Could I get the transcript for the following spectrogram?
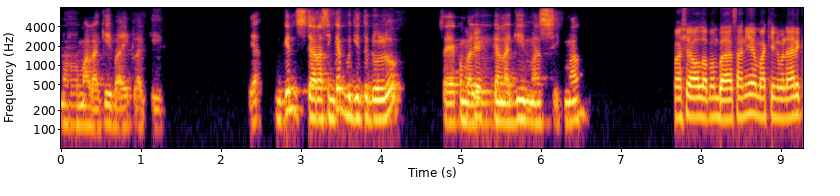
normal lagi, baik lagi. Ya, mungkin secara singkat begitu dulu. Saya kembalikan okay. lagi Mas Iqmal. Masya Allah pembahasannya makin menarik.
